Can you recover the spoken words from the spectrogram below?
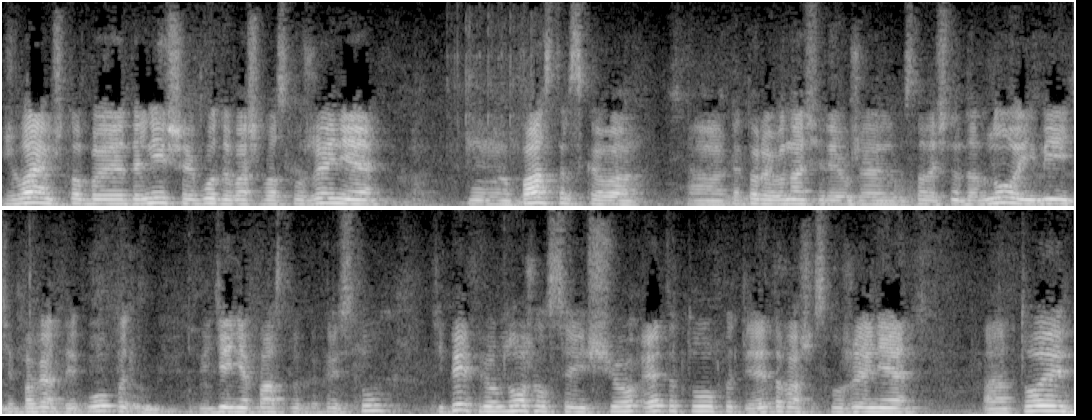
Желаем, чтобы дальнейшие годы вашего служения м, пасторского, а, который вы начали уже достаточно давно, имеете богатый опыт ведения паствы ко Христу, теперь приумножился еще этот опыт и это ваше служение а, той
